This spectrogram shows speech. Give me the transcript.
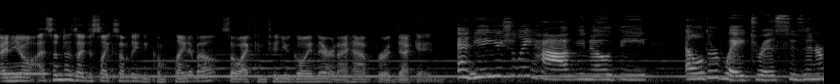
and you know I- sometimes I just like something to complain about, so I continue going there, and I have for a decade. And you usually have, you know, the elder waitress who's in her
